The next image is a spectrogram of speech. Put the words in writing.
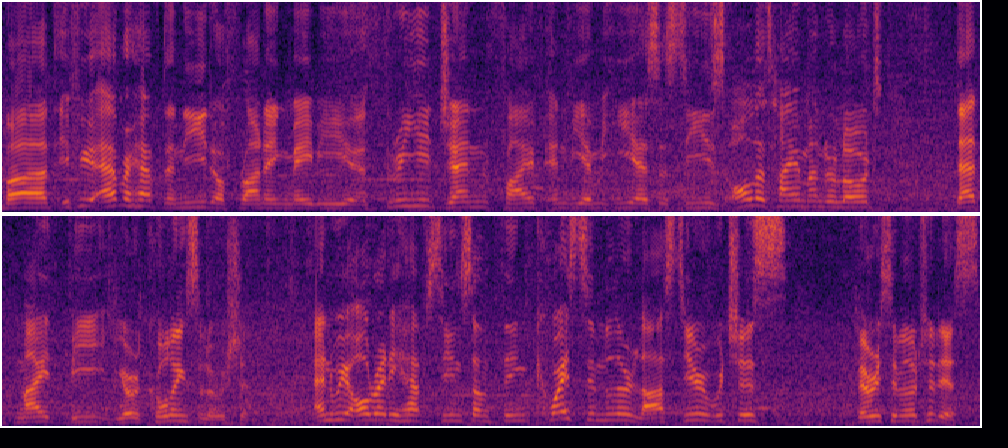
but if you ever have the need of running maybe three Gen 5 NVMe SSDs all the time under load, that might be your cooling solution. And we already have seen something quite similar last year, which is very similar to this.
